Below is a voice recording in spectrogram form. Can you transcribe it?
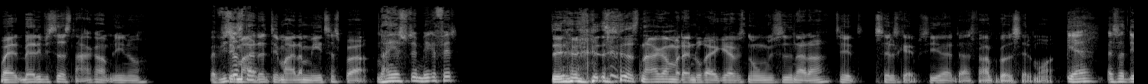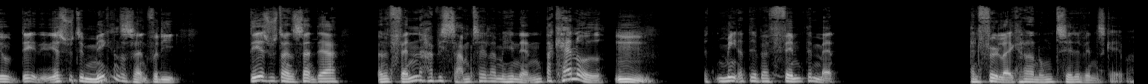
Hvad, hvad er det, vi sidder og snakker om lige nu? Hvad, vi Det er, mig, der, det er mig, der meta spørger. Nej, jeg synes, det er mega fedt. Det sidder og snakker om, hvordan du reagerer, hvis nogen ved siden af dig til et selskab siger, at deres far har begået selvmord. Ja, altså det er jo, det, jeg synes, det er mega interessant, fordi det, jeg synes, der er interessant, det er, hvordan fanden har vi samtaler med hinanden, der kan noget? Mm. Jeg mener, det er hver femte mand. Han føler ikke, han har nogen tætte venskaber.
